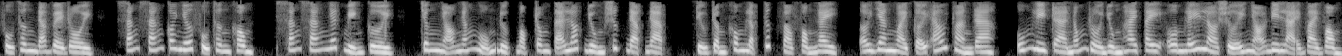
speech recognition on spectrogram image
phụ thân đã về rồi, sáng sáng có nhớ phụ thân không, sáng sáng nhếch miệng cười, chân nhỏ ngắn ngủn được bọc trong tả lót dùng sức đạp đạp, triệu trầm không lập tức vào phòng ngay, ở gian ngoài cởi áo choàng ra, uống ly trà nóng rồi dùng hai tay ôm lấy lò sưởi nhỏ đi lại vài vòng,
